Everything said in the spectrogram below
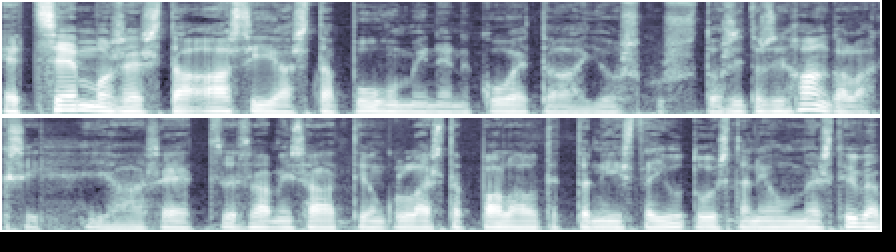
Että semmoisesta asiasta puhuminen koetaan joskus tosi tosi hankalaksi. Ja se, että Sami saatti jonkunlaista palautetta niistä jutuista, niin on mun mielestä hyvä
